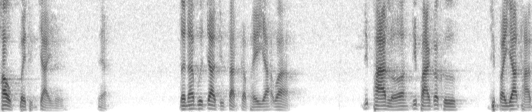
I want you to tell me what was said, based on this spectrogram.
เข้าไปถึงใจเลย ดังนั้นพระเจ้าจึงตัดกับพยะว่า นิพพานเหรอ นิพพานก็คือที่พยะถาม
